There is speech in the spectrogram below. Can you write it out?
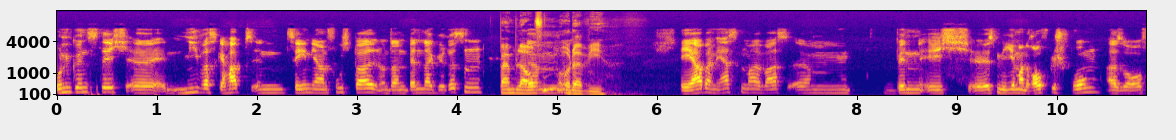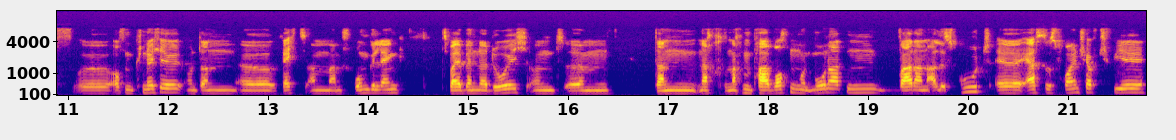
ungünstig, äh, nie was gehabt in zehn Jahren Fußball und dann Bänder gerissen. Beim Laufen ähm, oder wie? Ja, beim ersten Mal war es, ähm, bin ich, äh, ist mir jemand raufgesprungen, also auf, äh, auf den Knöchel und dann äh, rechts am, am Sprunggelenk zwei Bänder durch und ähm, dann nach, nach ein paar Wochen und Monaten war dann alles gut. Äh, erstes Freundschaftsspiel,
